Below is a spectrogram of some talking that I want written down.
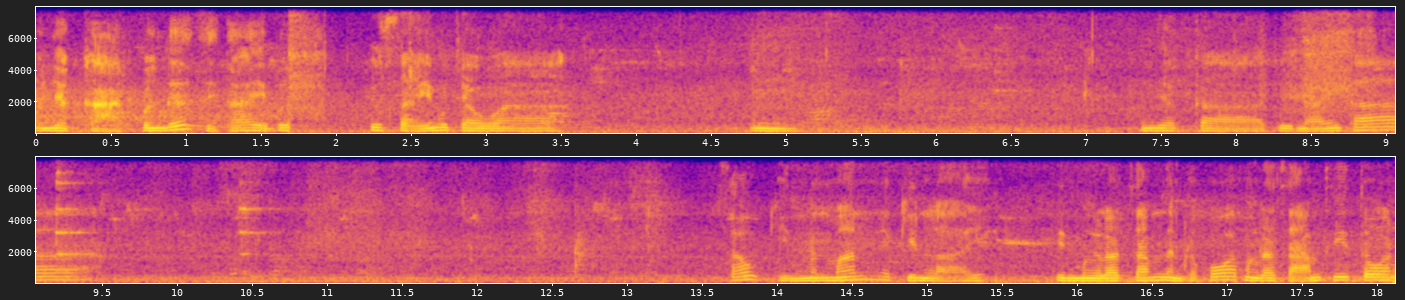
บรรยากาศเบิ่งเด้อสิไทยเบิ่งอยู่ใสมือเจ้าว่านี่บ รรยากาศอยู่ไหนคะเศร้ากินมันมันอย่ากินหลาย กินมือละจำนั่นก็เพราะว่ามือละสามทีตอน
